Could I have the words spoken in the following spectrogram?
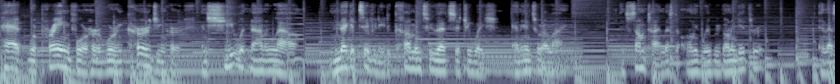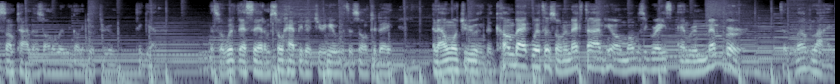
had were praying for her were encouraging her. And she would not allow negativity to come into that situation and into her life. And sometimes that's the only way we're going to get through. And that sometimes that's the only way we're going to get through together and so, with that said, I'm so happy that you're here with us on today. And I want you to come back with us on the next time here on Moments of Grace. And remember to love life,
